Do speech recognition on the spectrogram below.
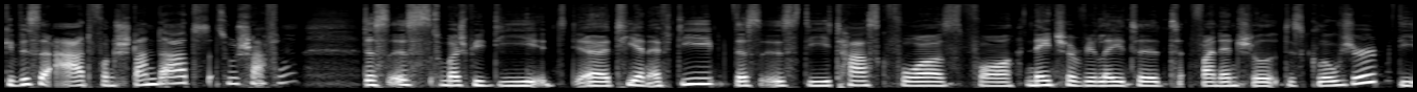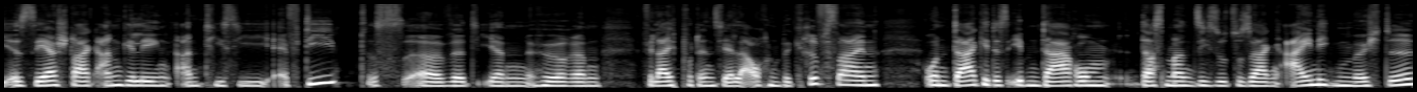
gewisse Art von Standard zu schaffen. Das ist zum Beispiel die äh, TNFD, das ist die Task Force for Nature-Related Financial Disclosure. Die ist sehr stark angelehnt an TCFD. Das äh, wird Ihren Hörern vielleicht potenziell auch ein Begriff sein. Und da geht es eben darum, dass man sich sozusagen einigen möchte,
